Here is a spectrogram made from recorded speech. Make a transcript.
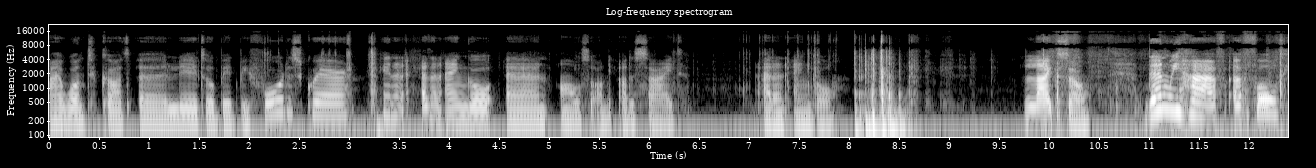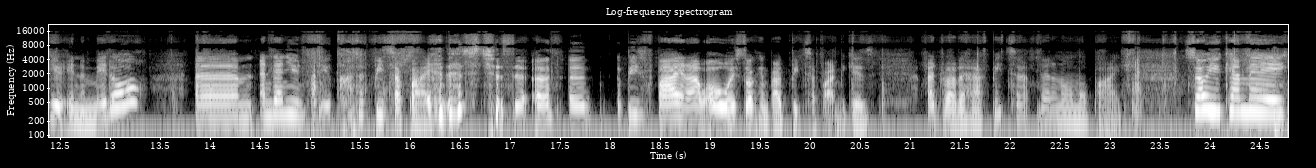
I want to cut a little bit before the square in an, at an angle and also on the other side at an angle like so then we have a fold here in the middle um, and then you you cut a pizza pie that's just a, a, a piece of pie and I'm always talking about pizza pie because I'd rather have pizza than a normal pie so you can make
